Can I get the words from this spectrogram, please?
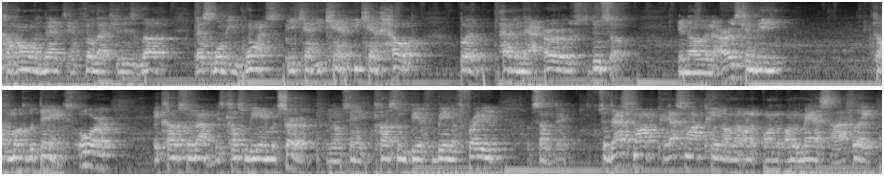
come home the next, and feel like his love, that's woman he wants. But he can't, he can't, he can't help but having that urge to do so. You know, and the urge can be come from multiple things. Or it comes from not it comes from being immature. You know what I'm saying? It comes from being, from being afraid of something. So that's my that's my opinion on the, on the, on the, on the man side. I feel like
